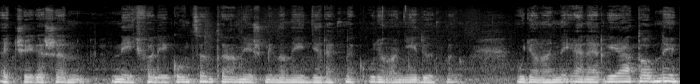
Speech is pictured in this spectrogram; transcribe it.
egységesen négy felé koncentrálni, és mind a négy gyereknek ugyanannyi időt, meg ugyanannyi energiát adni,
